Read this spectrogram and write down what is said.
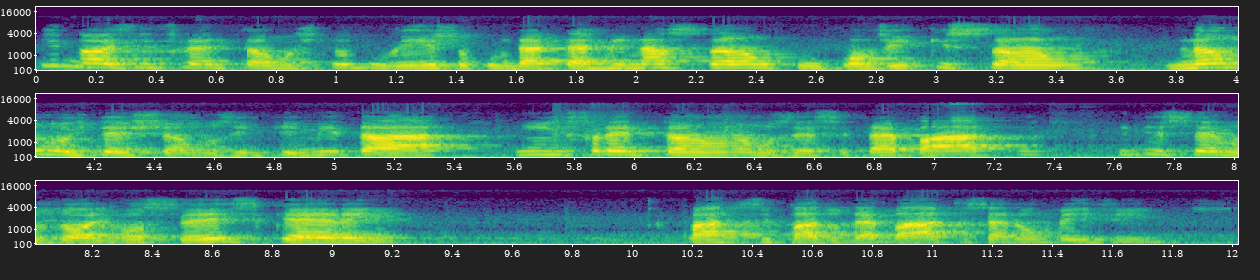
E nós enfrentamos tudo isso com determinação, com convicção, não nos deixamos intimidar, enfrentamos esse debate e dissemos: olha, vocês querem participar do debate serão bem-vindos.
